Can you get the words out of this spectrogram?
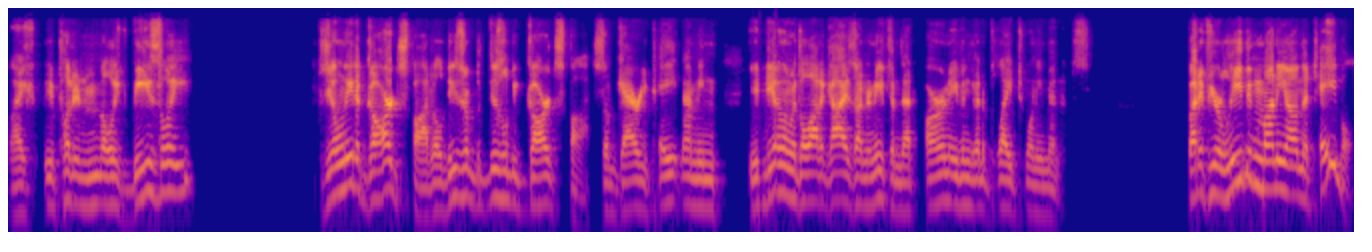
like you put in Malik Beasley, you'll need a guard spot. It'll, these are these will be guard spots. So Gary Payton. I mean, you're dealing with a lot of guys underneath him that aren't even going to play 20 minutes. But if you're leaving money on the table,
